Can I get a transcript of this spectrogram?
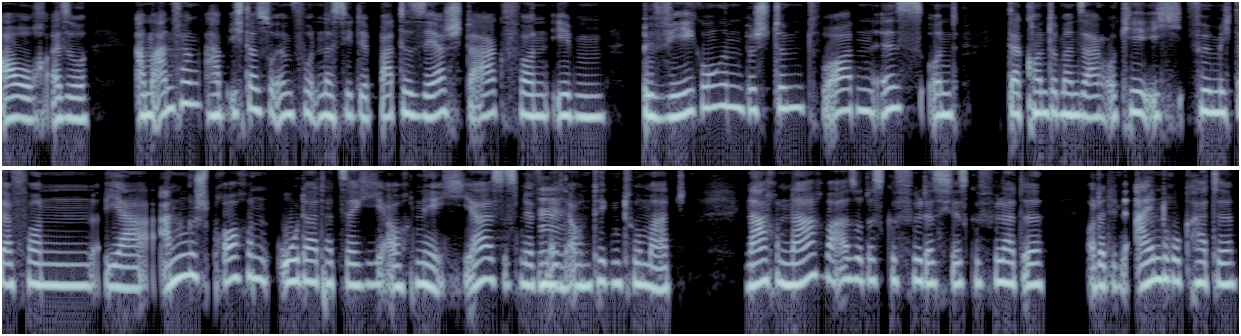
auch. Also am Anfang habe ich das so empfunden, dass die Debatte sehr stark von eben Bewegungen bestimmt worden ist und da konnte man sagen, okay, ich fühle mich davon ja angesprochen oder tatsächlich auch nicht. Ja, es ist mir vielleicht mhm. auch ein Ticken too much. Nach und nach war so das Gefühl, dass ich das Gefühl hatte oder den Eindruck hatte,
